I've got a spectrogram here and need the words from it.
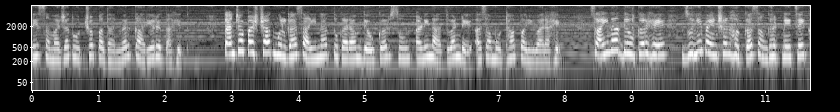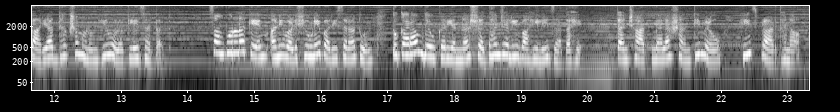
ते समाजात उच्च पदांवर कार्यरत आहेत. त्यांच्या पश्चात मुलगा साईनाथ तुकाराम देवकर सून आणि नातवंडे असा मोठा परिवार आहे. साईनाथ देवकर हे जुनी पेन्शन हक्क संघटनेचे कार्याध्यक्ष म्हणूनही ओळखले जातात. संपूर्ण केम आणि वडशिवणे परिसरातून तुकाराम देवकर यांना श्रद्धांजली वाहिली जात आहे. त्यांच्या आत्म्याला शांती मिळो हीच प्रार्थना.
